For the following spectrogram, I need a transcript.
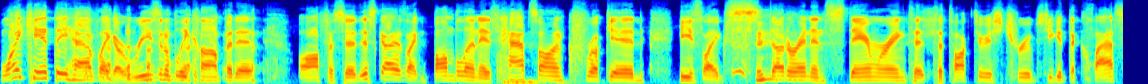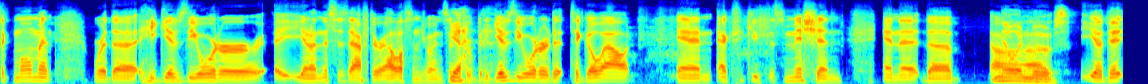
Why can't they have like a reasonably competent officer? This guy is like bumbling, his hat's on crooked. He's like stuttering and stammering to, to talk to his troops. You get the classic moment where the he gives the order, you know, and this is after Ellison joins the Yeah. crew, but he gives the order to, to go out and execute this mission, and the the no one uh, moves. yeah, the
